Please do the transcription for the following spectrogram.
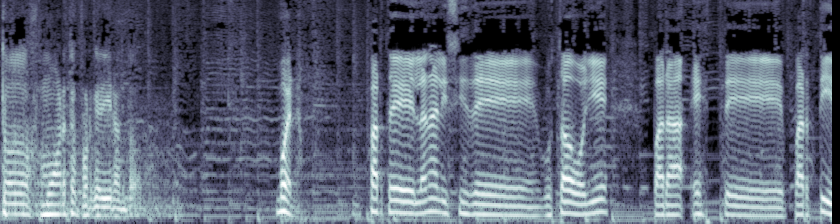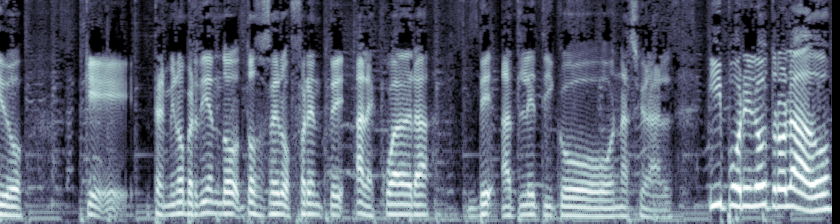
todos muertos porque dieron todo. Bueno, parte del análisis de Gustavo Boyer para este partido que terminó perdiendo 2 a 0 frente a la escuadra de Atlético Nacional. Y por el otro lado,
